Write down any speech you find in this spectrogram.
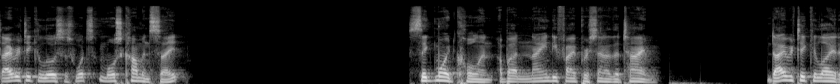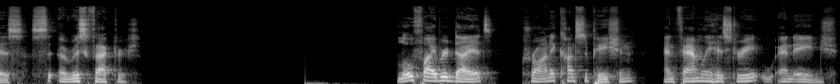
Diverticulosis, what's the most common site? Sigmoid colon, about 95% of the time. Diverticulitis, uh, risk factors. low fiber diets, chronic constipation, and family history and age.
